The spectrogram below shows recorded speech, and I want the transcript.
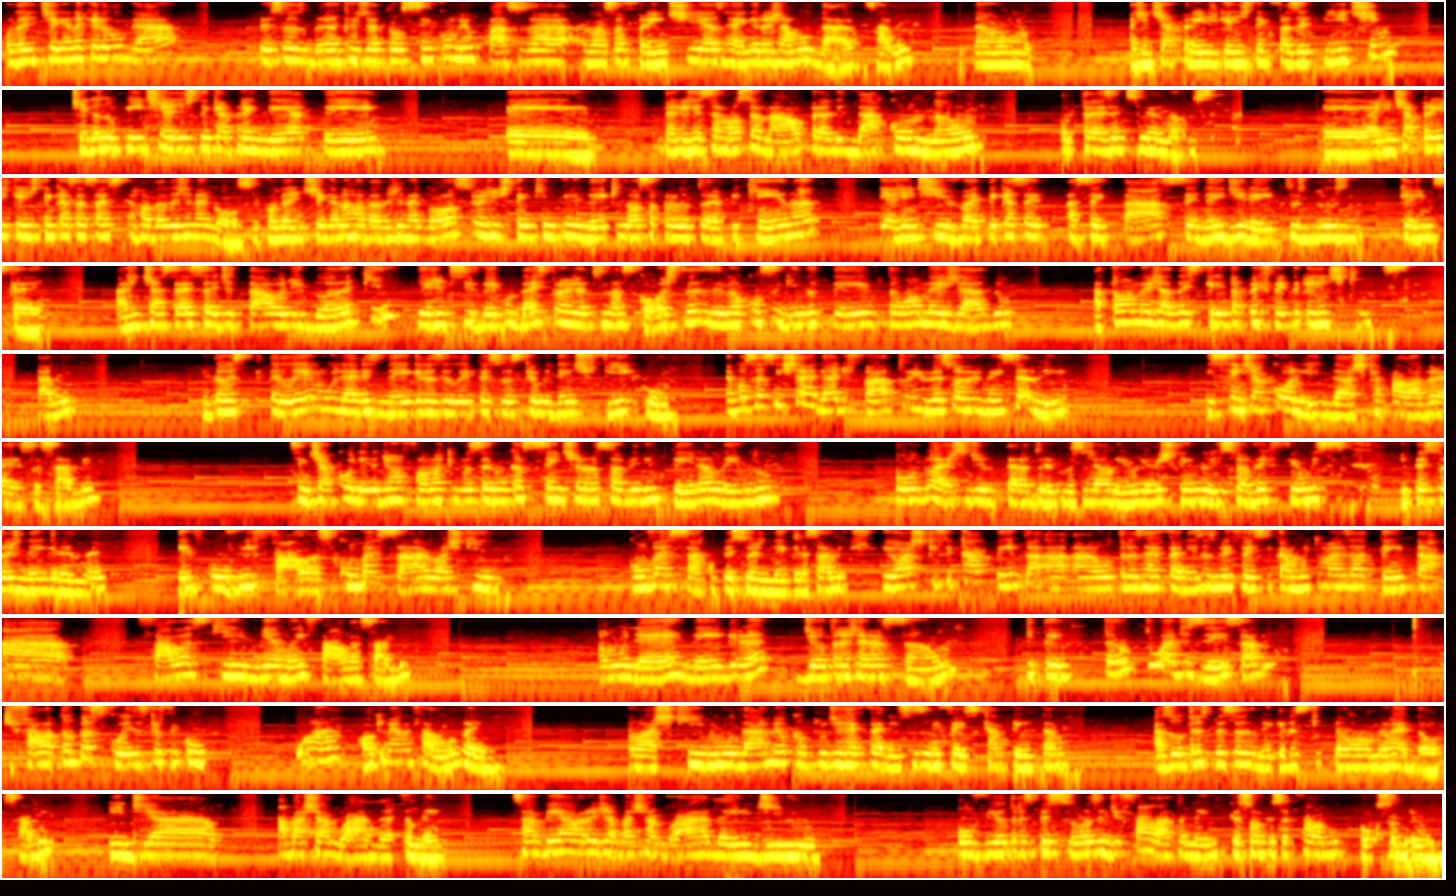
Quando a gente chega naquele lugar, pessoas brancas já estão 5 mil passos à nossa frente e as regras já mudaram, sabe? Então, a gente aprende que a gente tem que fazer pitching. Chega no pitching, a gente tem que aprender a ter é, inteligência emocional para lidar com não, com 300 mil não. É, a gente aprende que a gente tem que acessar a rodada de negócio. Quando a gente chega na rodada de negócio, a gente tem que entender que nossa produtora é pequena e a gente vai ter que aceitar ceder direitos dos que a gente escreve. A gente acessa edital de Blank e a gente se vê com 10 projetos nas costas e não conseguindo ter tão almejado, a tão almejada escrita perfeita que a gente quis, sabe? Então, ler mulheres negras e ler pessoas que eu me identifico é você se enxergar de fato e ver sua vivência ali e se sentir acolhida. Acho que a palavra é essa, sabe? Sentir acolhida de uma forma que você nunca se sente na sua vida inteira lendo todo o resto de literatura que você já leu. E eu estendo isso a ver filmes de pessoas negras, né? E ouvir falas, conversar. Eu acho que conversar com pessoas negras, sabe? E eu acho que ficar atenta a, a, outras referências me fez ficar muito mais atenta a falas que minha mãe fala, sabe? Uma mulher negra de outra geração que tem tanto a dizer, sabe? Que fala tantas coisas que eu fico. Olha o que minha mãe falou, velho. Eu acho que mudar meu campo de referências me fez ficar atenta às outras pessoas negras que estão ao meu redor, sabe? E de a, abaixar a guarda também. Saber a hora de abaixar a guarda e de ouvir outras pessoas e de falar também, porque eu sou uma pessoa que fala muito pouco sobre mim.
